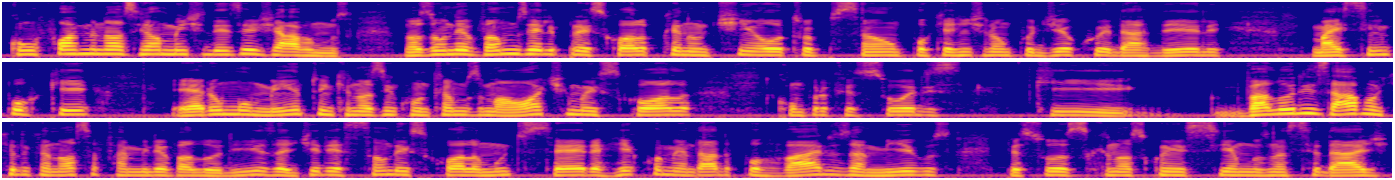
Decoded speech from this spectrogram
conforme nós realmente desejávamos. Nós não levamos ele para a escola porque não tinha outra opção, porque a gente não podia cuidar dele, mas sim porque era um momento em que nós encontramos uma ótima escola com professores que valorizavam aquilo que a nossa família valoriza, a direção da escola muito séria, recomendada por vários amigos, pessoas que nós conhecíamos na cidade,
